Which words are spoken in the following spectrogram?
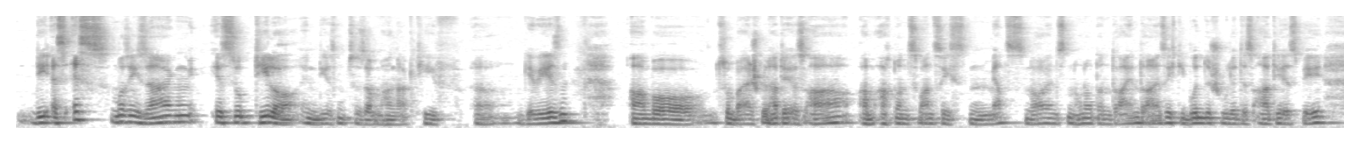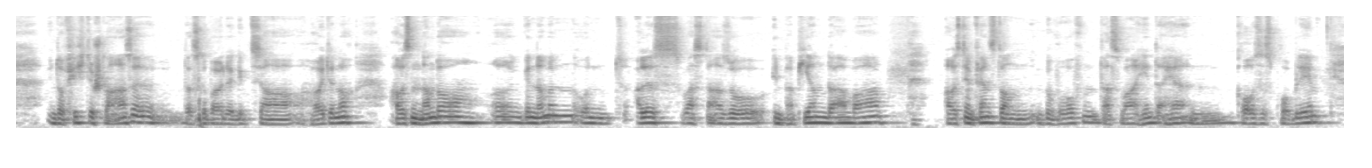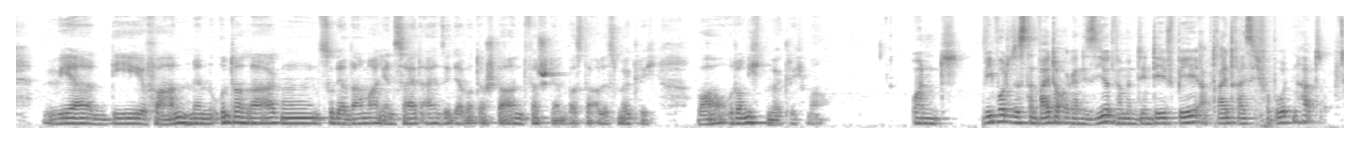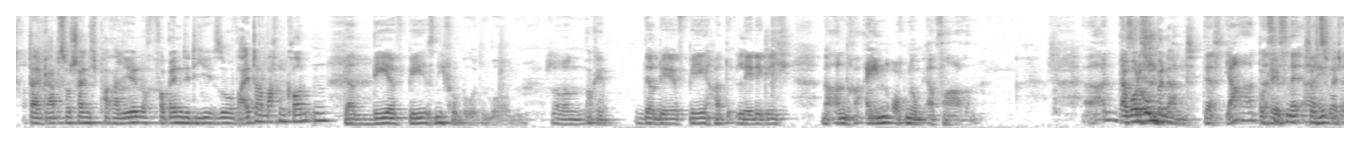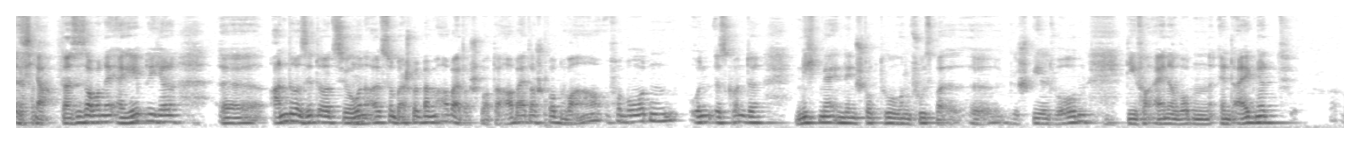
die SS, muss ich sagen, ist subtiler in diesem Zusammenhang aktiv äh, gewesen. Aber zum Beispiel hat die SA am 28. März 1933 die Bundesschule des ATSB in der Fichtestraße, das Gebäude gibt es ja heute noch, auseinandergenommen äh, und alles, was da so in Papieren da war, aus den Fenstern geworfen. Das war hinterher ein großes Problem. Wer die vorhandenen Unterlagen zu der damaligen Zeit einsieht, der wird erstaunt feststellen, was da alles möglich war oder nicht möglich war. Und wie wurde das dann weiter organisiert, wenn man den DFB ab 33 verboten hat? Da gab es wahrscheinlich parallel noch Verbände, die so weitermachen konnten. Der DFB ist nicht verboten worden, sondern okay. der DFB hat lediglich eine andere Einordnung erfahren. Äh, das er wurde ist, umbenannt. Das, ja, das okay, ist eine das, ja, das ist aber eine erhebliche äh, äh, andere Situation mhm. als zum Beispiel beim Arbeitersport. Der Arbeitersport war verboten und es konnte nicht mehr in den Strukturen Fußball äh, gespielt worden. Die Vereine wurden enteignet.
